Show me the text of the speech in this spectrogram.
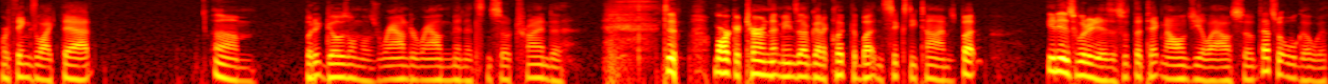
or things like that. Um, but it goes on those round to round minutes, and so trying to to mark a turn that means I've got to click the button 60 times, but it is what it is. It's what the technology allows, so that's what we'll go with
